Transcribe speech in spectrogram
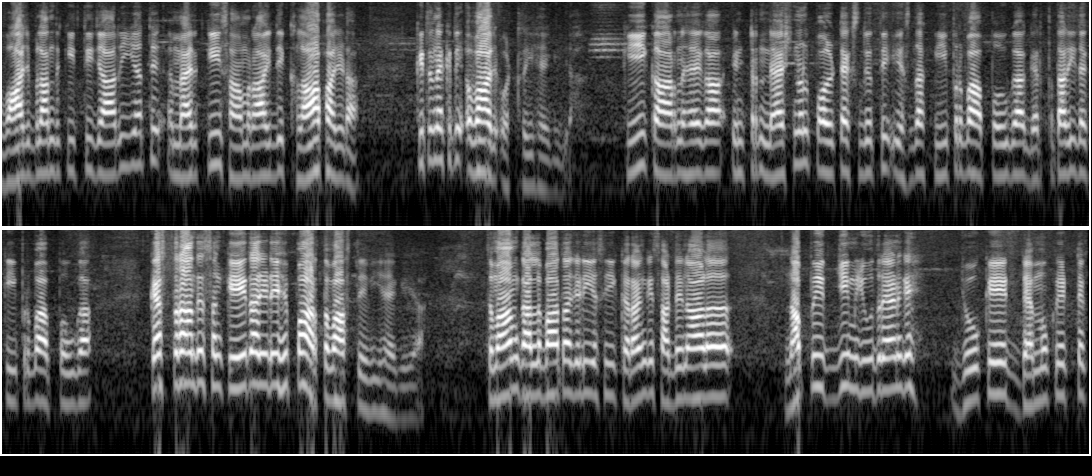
ਆਵਾਜ਼ ਬੁਲੰਦ ਕੀਤੀ ਜਾ ਰਹੀ ਆ ਤੇ ਅਮਰੀਕੀ ਸਾਮਰਾਜ ਦੇ ਖਿਲਾਫ ਆ ਜਿਹੜਾ। ਕਿਤੇ ਨਾ ਕਿਤੇ ਆਵਾਜ਼ ਉੱਠ ਰਹੀ ਹੈਗੀ ਆ। ਕੀ ਕਾਰਨ ਹੈਗਾ? ਇੰਟਰਨੈਸ਼ਨਲ ਪੋਲਿਟਿਕਸ ਦੇ ਉੱਤੇ ਇਸ ਦਾ ਕੀ ਪ੍ਰਭਾਵ ਪਊਗਾ? ਗ੍ਰਿਫਤਾਰੀ ਦਾ ਕੀ ਪ੍ਰਭਾਵ ਪਊਗਾ? ਕਿਸ ਤਰ੍ਹਾਂ ਦੇ ਸੰਕੇਤ ਆ ਜਿਹੜੇ ਇਹ ਭਾਰਤ ਵਾਸਤੇ ਵੀ ਹੈਗੇ ਆ? ਤਮਾਮ ਗੱਲਬਾਤ ਆ ਜਿਹੜੀ ਅਸੀਂ ਕਰਾਂਗੇ। ਸਾਡੇ ਨਾਲ ਨਵਪ੍ਰੀਤ ਜੀ ਮੌਜੂਦ ਰਹਿਣਗੇ, ਜੋ ਕਿ ਡੈਮੋਕ੍ਰੈਟਿਕ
